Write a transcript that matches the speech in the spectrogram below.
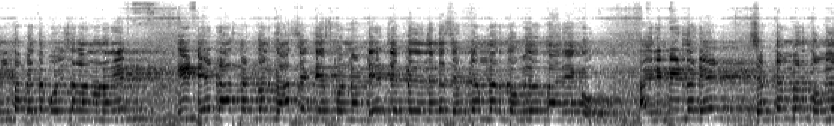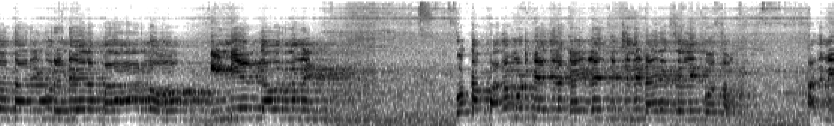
ఎంత పెద్ద పొజిషన్లో ఉండని ఈ డేట్ రాసి పెట్టుకొని క్రాస్ చెక్ చేసుకోండి. నా డేట్ చెప్పేది ఏంటంటే సెప్టెంబర్ తొమ్మిదో తారీఖు. I repeat the date September తొమ్మిదో తారీఖు రెండు వేల పదహారులో ఇండియన్ గవర్నమెంట్ ఒక పదమూడు పేజీల గైడ్ లైన్స్ ఇచ్చింది డైరెక్ట్ సెల్లింగ్ కోసం. అది మీ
